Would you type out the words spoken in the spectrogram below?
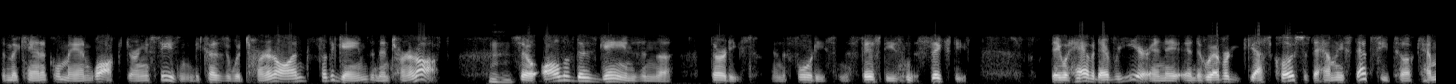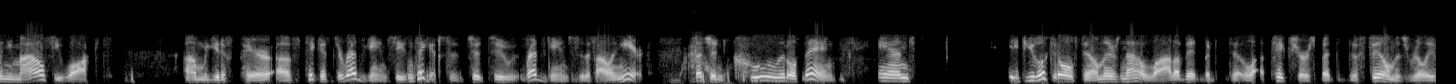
the mechanical man walk during a season because it would turn it on for the games and then turn it off. Mhm. So all of those games in the 30s and the 40s and the 50s and the 60s, they would have it every year, and they, and whoever guessed closest to how many steps he took, how many miles he walked, um, would get a pair of tickets to Reds games, season tickets to, to, to Reds games for the following year. Such a cool little thing, and if you look at old film, there's not a lot of it, but the pictures. But the film is really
